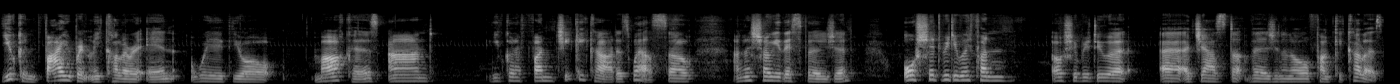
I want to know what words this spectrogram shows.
you can vibrantly colour it in with your markers and you've got a fun cheeky card as well. So I'm going to show you this version. Or should we do a fun, or should we do a, a, a jazzed up version in all funky colours?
